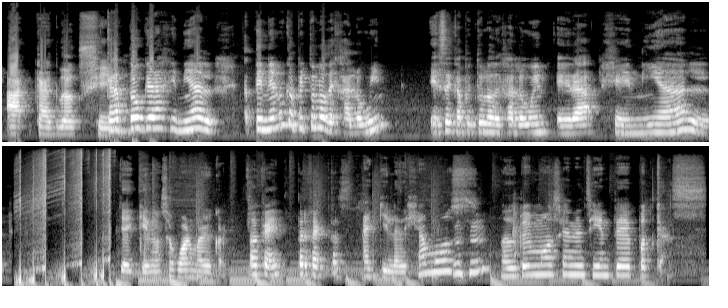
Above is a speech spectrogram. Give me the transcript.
Ah, Cat Dog, sí. Cat Dog era genial. Tenían un capítulo de Halloween. Ese capítulo de Halloween era genial. Y hay que no se jugar Mario Kart. Ok, perfecto. Aquí la dejamos. Nos vemos en el siguiente podcast.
